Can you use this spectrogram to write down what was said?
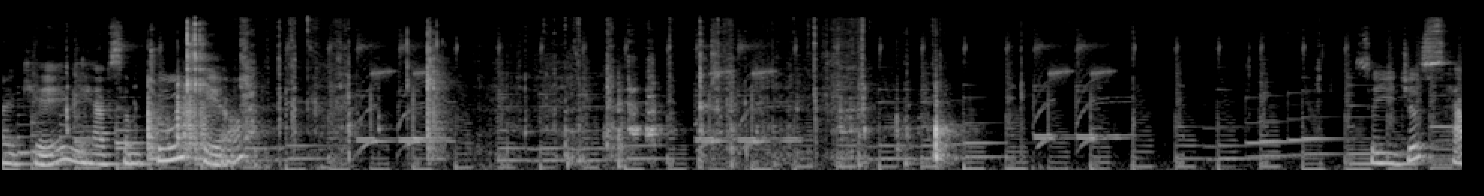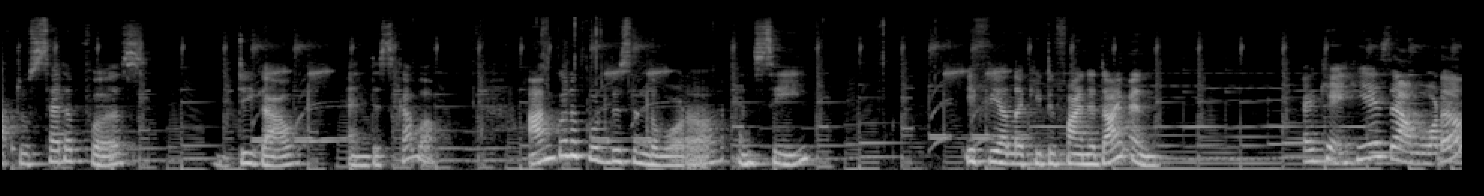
Okay, we have some tools here. So you just have to set up first, dig out and discover. I'm gonna put this in the water and see if we are lucky to find a diamond. Okay, here's our water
